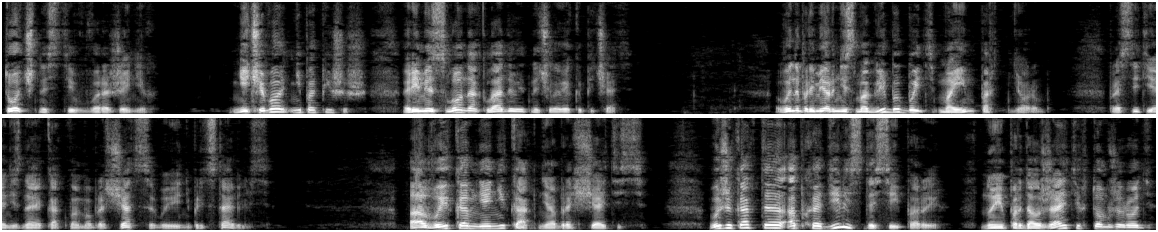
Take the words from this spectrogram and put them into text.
точности в выражениях. Ничего не попишешь. Ремесло накладывает на человека печать. Вы, например, не смогли бы быть моим партнером. Простите, я не знаю, как вам обращаться, вы не представились. А вы ко мне никак не обращайтесь. Вы же как-то обходились до сей поры, но и продолжайте в том же роде.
